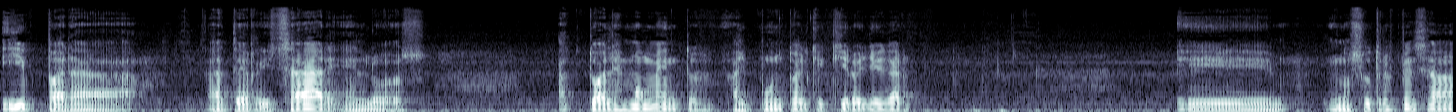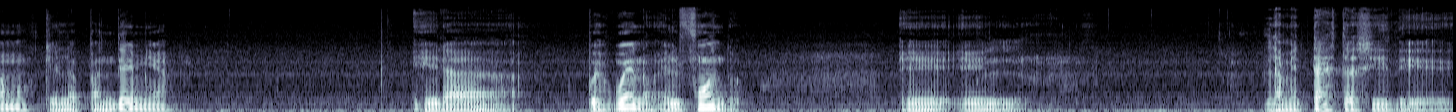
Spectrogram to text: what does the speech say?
y para aterrizar en los actuales momentos, al punto al que quiero llegar, eh, nosotros pensábamos que la pandemia era, pues bueno, el fondo, eh, el, la metástasis de,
